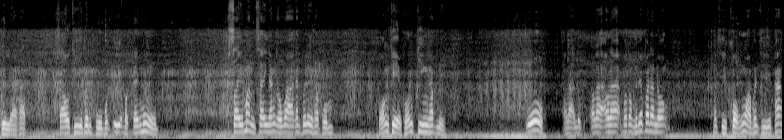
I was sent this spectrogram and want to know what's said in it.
คุณแล้วครับเสาทีเพิ่นปลูกบักอึบักแตงโมใส่มั่นใส่ยังก็ว่ากันไปเลยครับ ผม ของเท่ของจริงครับนี่โอ้เอาละลูกเอาละเอาละบ่ต้องขึ้นเรือป้านันดอกมันสีโขงหัวเพิ่นสีพัง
